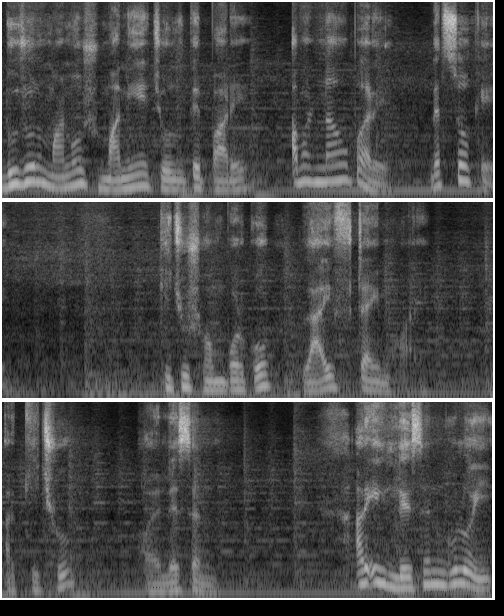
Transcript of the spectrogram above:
দুজন মানুষ মানিয়ে চলতে পারে, আবার নাও পারে। দ্যাটস ওকে কিছু সম্পর্ক লাইফ টাইম হয়, আর কিছু হয় লেসন আর এই লেসনগুলোই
